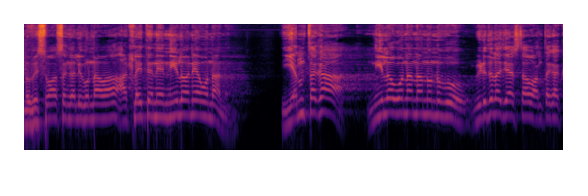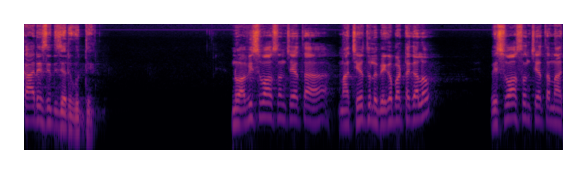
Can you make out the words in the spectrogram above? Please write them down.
నువ్వు విశ్వాసం కలిగి ఉన్నావా? అట్లయితే నేను నీలోనే ఉన్నాను. ఎంతగా నీలో ఉన్న నన్ను నువ్వు విడుదల చేస్తావో అంతగా కార్యసిద్ధి జరుగుద్ది. నువ్వు అవిశ్వాసం చేత నా చేతులు బిగబట్టగలవు విశ్వాసం చేత నా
